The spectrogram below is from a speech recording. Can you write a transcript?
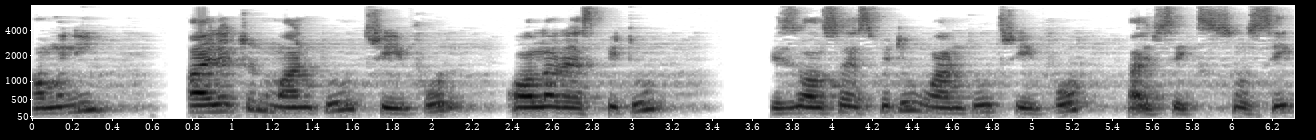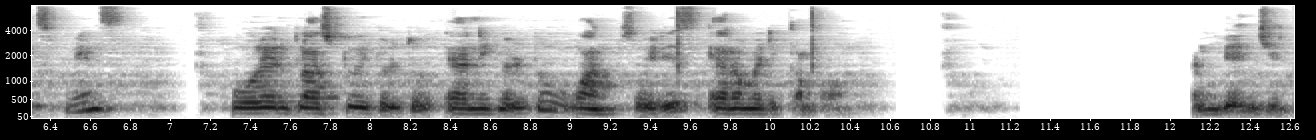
How many pi electron? 1, 2, 3, 4. All are sp2. This is also sp2. 1, 2, 3, 4, 5, 6. So 6 means 4n plus 2 equal to n equal to 1. So it is aromatic compound. And benzene.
